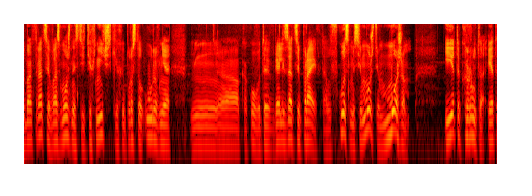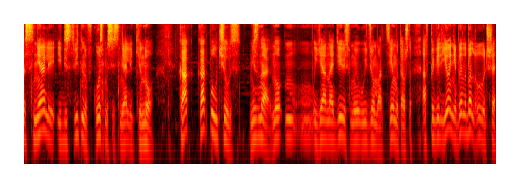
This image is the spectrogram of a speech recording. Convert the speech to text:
демонстрация возможностей технических и просто уровня э, какого-то реализации проекта. В космосе можете? Можем. И это круто. Это сняли, и действительно в космосе сняли кино. Как, как получилось? Не знаю, но я надеюсь, мы уйдем от темы того, что а в павильоне было бы лучше.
